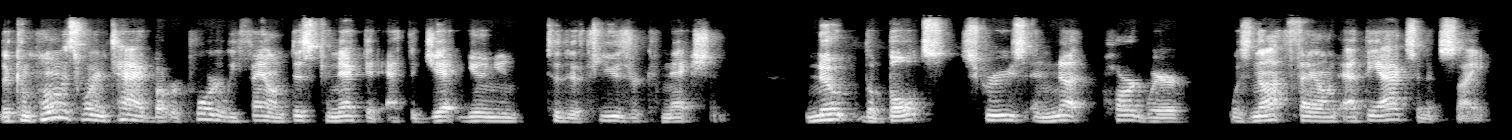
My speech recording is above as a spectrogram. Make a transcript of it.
The components were intact, but reportedly found disconnected at the jet union to the diffuser connection. Note the bolts, screws, and nut hardware was not found at the accident site.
